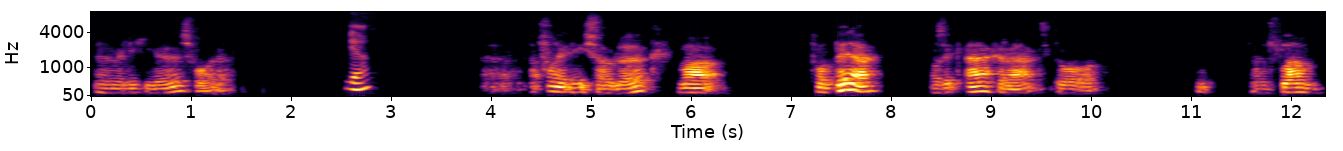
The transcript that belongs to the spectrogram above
religieus worden. Ja. Uh, dat vond ik niet zo leuk. Maar van binnen was ik aangeraakt door een vlam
